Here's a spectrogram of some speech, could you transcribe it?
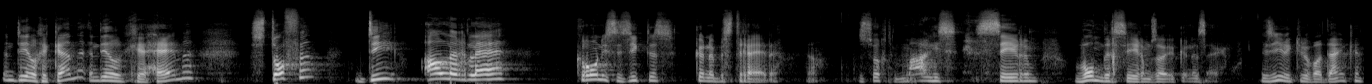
een deel gekende, een deel geheime stoffen die allerlei chronische ziektes kunnen bestrijden. Een soort magisch serum, wonderserum zou je kunnen zeggen. Dus hier, ik jullie wat denken.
